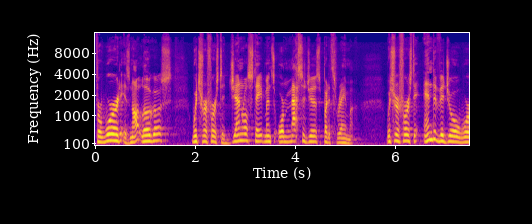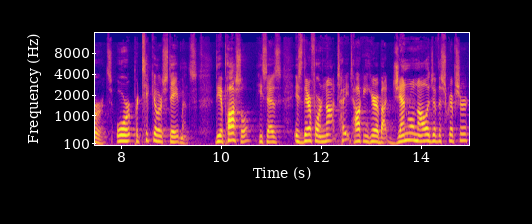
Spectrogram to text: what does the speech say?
for word is not logos, which refers to general statements or messages, but it's rhema, which refers to individual words or particular statements. The apostle, he says, is therefore not t- talking here about general knowledge of the scripture,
